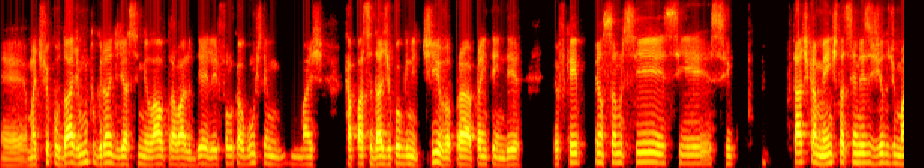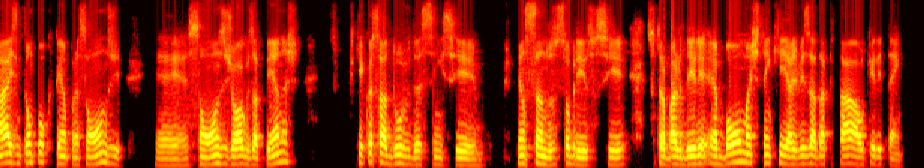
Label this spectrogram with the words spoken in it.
é, uma dificuldade muito grande de assimilar o trabalho dele? Ele falou que alguns têm mais capacidade cognitiva para entender. Eu fiquei pensando se, se, se taticamente está sendo exigido demais em tão pouco tempo, né? São 11, é, são 11 jogos apenas. Fiquei com essa dúvida, assim, se pensando sobre isso, se, se o trabalho dele é bom, mas tem que às vezes adaptar ao que ele tem.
